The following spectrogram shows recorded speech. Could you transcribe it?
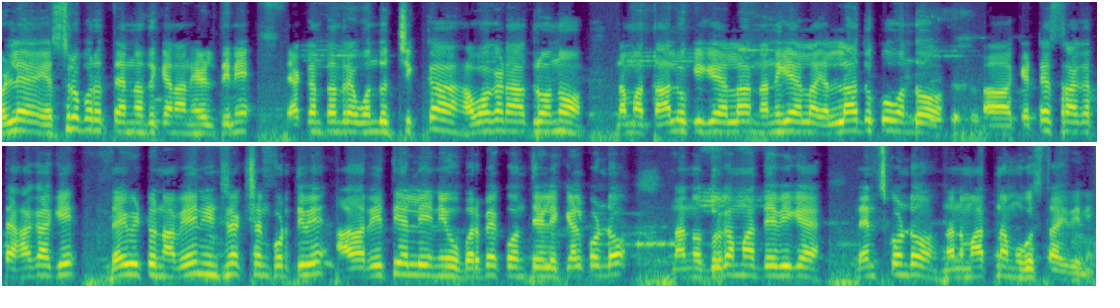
ಒಳ್ಳೆ ಹೆಸರು ಬರುತ್ತೆ ಅನ್ನೋದಕ್ಕೆ ನಾನು ಹೇಳ್ತೀನಿ. ಯಾಕಂತಂದ್ರೆ ಒಂದು ಚಿಕ್ಕ ಅವಘಡ ಆದ್ರೂ ನಮ್ಮ ತಾಲೂಕಿಗೆ ಅಲ್ಲ, ನನಗೆ ಅಲ್ಲ, ಎಲ್ಲದಕ್ಕೂ ಒಂದು ಕೆಟ್ಟ ಹೆಸರಾಗತ್ತೆ. ಹಾಗಾಗಿ ದಯವಿಟ್ಟು ನಾವೇನ್ ಇಂಟ್ರಕ್ಷನ್ ಕೊಡ್ತೀವಿ, ಆ ರೀತಿಯಲ್ಲಿ ನೀವು ಬರಬೇಕು ಅಂತೇಳಿ ಕೇಳ್ಕೊಂಡು ನಾನು ದುರ್ಗಮ್ಮ ದೇವಿಗೆ ನೆನೆಸ್ಕೊಂಡು ನನ್ನ ಮಾತನ್ನ ಮುಗಿಸ್ತಾ ಇದ್ದೀನಿ.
